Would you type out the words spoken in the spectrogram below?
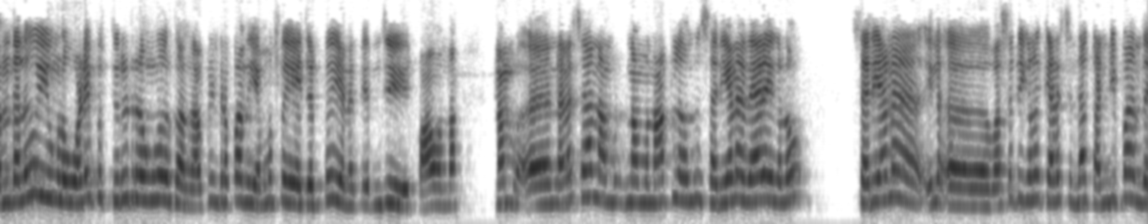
அந்த அளவு இவங்கள உழைப்பு திருடுறவங்களும் இருக்காங்க. அப்படின்றப்ப அந்த எம்எஃப்ஐ ஏஜென்ட் எனக்கு தெரிஞ்சு பாவம் தான் நம்ம அஹ், நினைச்சா நம்ம நம்ம நாட்டுல வந்து சரியான வேலைகளும் சரியான இல்ல வசதிகளும் கிடைச்சிருந்தா கண்டிப்பா இந்த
